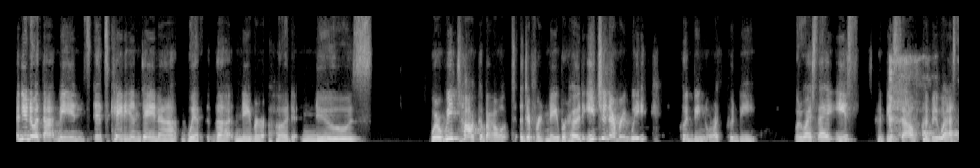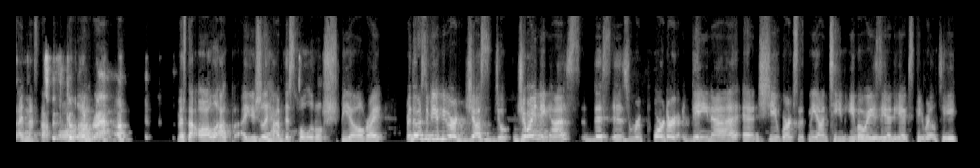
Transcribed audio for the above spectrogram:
And you know what that means? It's Katie and Dana with the Neighborhood News, where we talk about a different neighborhood each and every week. Could be north, could be what do I say? East could be south, could be west. I messed that all up. Around. Messed that all up. I usually have this whole little spiel, right? For those of you who are just jo- joining us, this is reporter Dana, and she works with me on Team EvoAZ at eXp Realty,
